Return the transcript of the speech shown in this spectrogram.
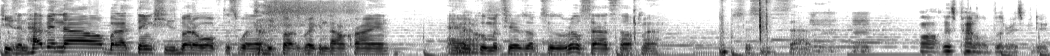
She's in heaven now, but I think she's better off this way. He starts breaking down, crying, and Yeah. Kuma tears up too. Real sad stuff, man. It's just sad. Mhm. Oh, this panel obliterates me, dude.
